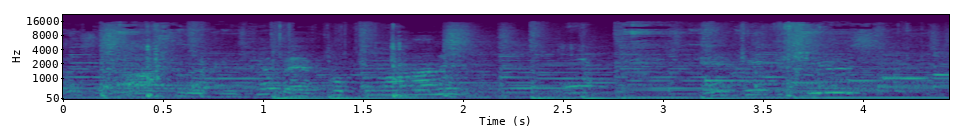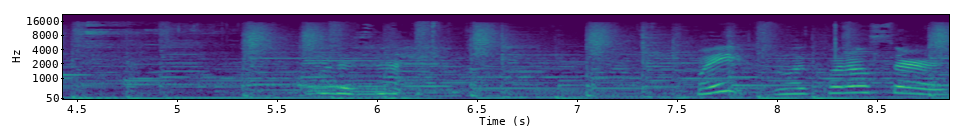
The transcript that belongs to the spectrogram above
That's an awesome looking cup. Have Pokemon on it. Yep. And Pikachu's. What is that? Wait, look what else there is.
